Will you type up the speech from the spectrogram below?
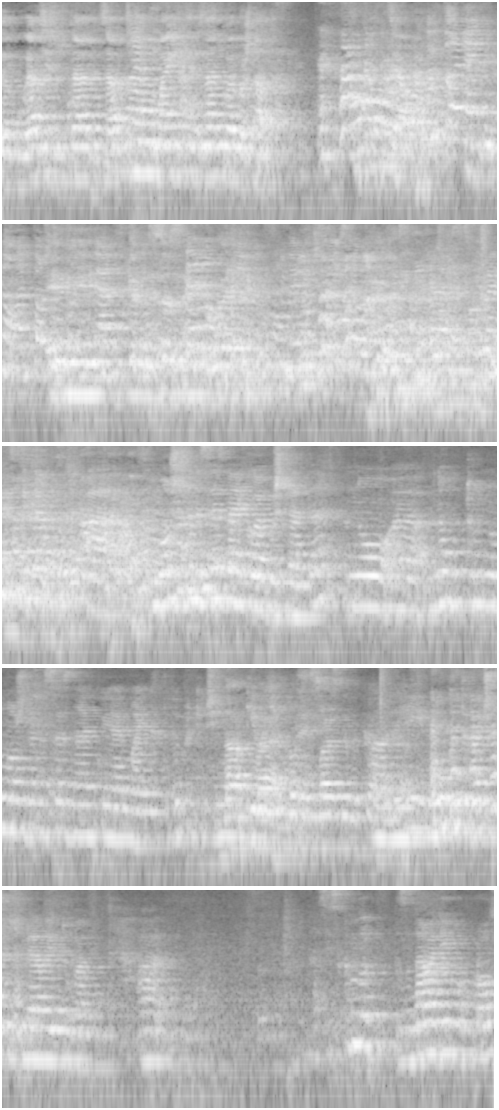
а, когато се изоставят децата, майките не знаят кой е бащата. Цяло. А той не е виновен, точно Еми, така. като не са знаели кой е. Нали, че ти си- А, може да не се знае кой е бащата, но а, много трудно може да не се знае коя е майката, въпреки че има Да, такива е, точно хипотези. исках да кажа. А, нали, науката вече позволява и това. А, Аз искам да задам един въпрос.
